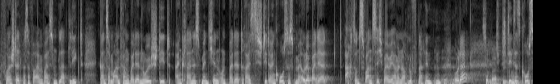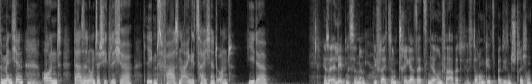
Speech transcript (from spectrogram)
vorstellt, was auf einem weißen Blatt liegt, ganz am Anfang bei der Null steht ein kleines Männchen und bei der 30 steht ein großes Männchen. Oder bei der 28, weil wir haben ja noch Luft nach hinten, oder? Zum Beispiel. Steht das große Männchen mhm. und da sind unterschiedliche Lebensphasen eingezeichnet und jeder ja, so Erlebnisse, ne? Ja. die vielleicht so einen Träger setzen, der unverarbeitet ist. Darum geht es bei diesen Strichen.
